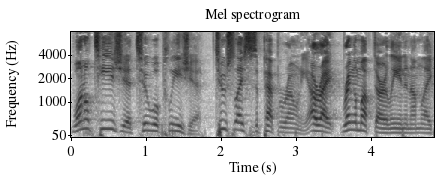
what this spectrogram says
one will tease you, two will please you. Two slices of pepperoni. All right, ring them up, Darlene." And I'm like,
